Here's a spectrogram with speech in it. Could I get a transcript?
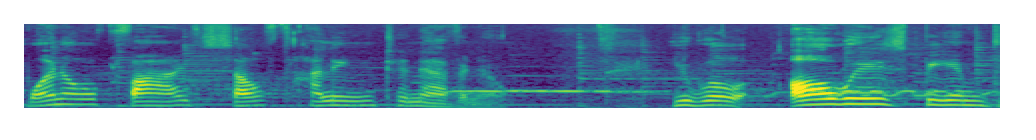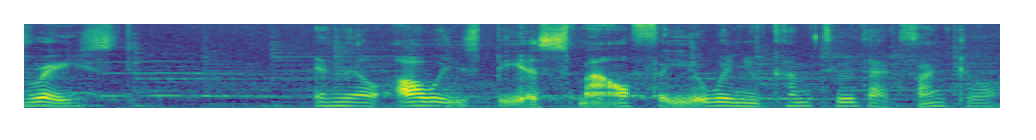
105 South Huntington Avenue. You will always be embraced and there'll always be a smile for you when you come through that front door.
